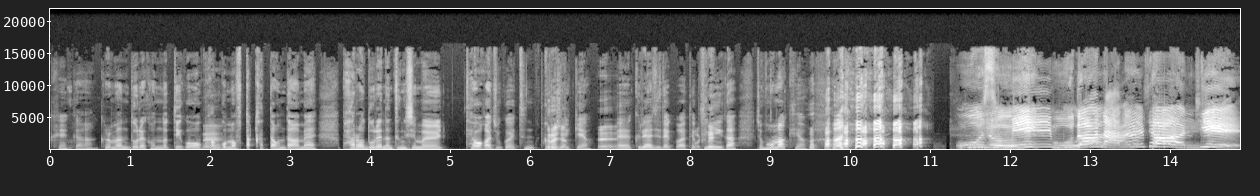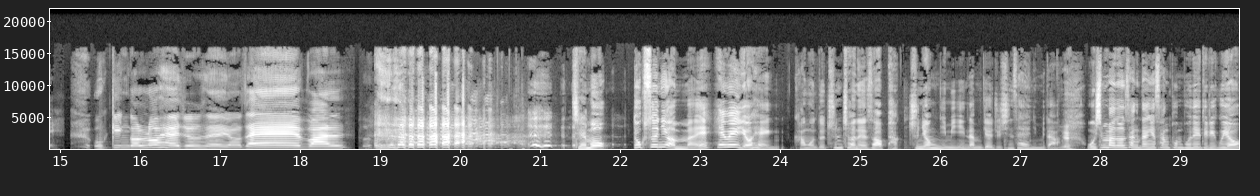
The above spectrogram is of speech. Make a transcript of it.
그러니까 그러면 노래 건너뛰고 네. 광고만 후딱 갔다 온 다음에 바로 노래는 등심을 태워가지고 하여튼. 보여드릴게요. 예. 예, 그래야지 될 것 같아요. 오케이. 분위기가 좀 험악해요. 웃음이 묻어나는 편지. 웃긴 걸로 해주세요, 제발. 제목 똑순이 엄마의 해외 여행. 강원도 춘천에서 박준영 님이 남겨주신 사연입니다. 예. 50만 원 상당의 상품 보내드리고요.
